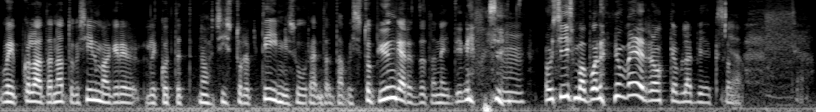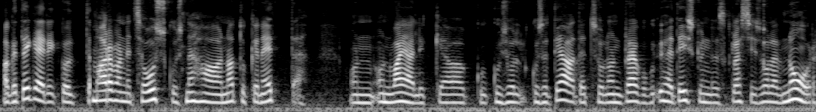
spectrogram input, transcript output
võib kõlada natuke silmakirjalikult, et noh, siis tuleb tiimi suurendada või siis tuleb jüngerdada neid inimesi. Mm., no siis ma põlen ju veel rohkem läbi, eks ole. Aga tegelikult ma arvan, et see oskus näha natukene ette on, on vajalik ja kui, kui sul, kui sa tead, et sul on praegu üheteistkümnendas klassis olev noor,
